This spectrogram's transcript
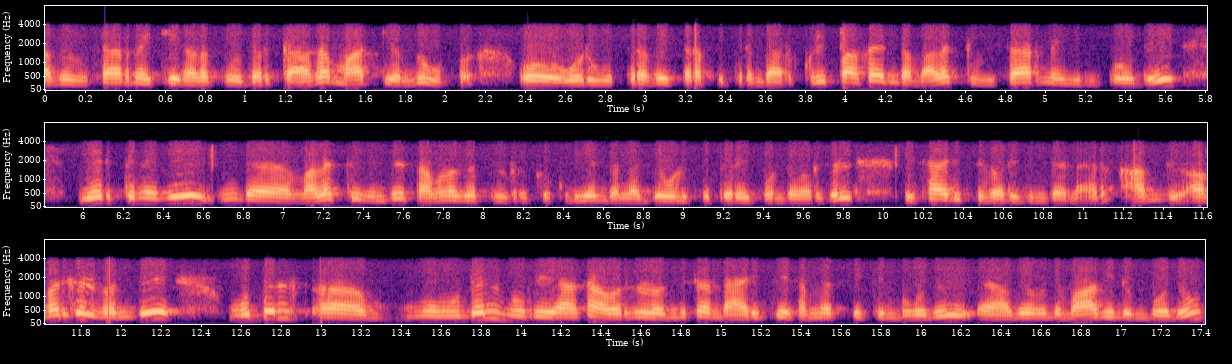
அது விசாரணைக்கு நடத்துவதற்காக மாற்றி வந்து ஒரு உத்தரவை பிறப்பித்திருந்தார். குறிப்பாக இந்த வழக்கு விசாரணையின் போது ஏற்கனவே இந்த வழக்கு வந்து தமிழகத்தில் இருக்கக்கூடிய இந்த லஞ்ச ஒழிப்புத்துறை கொண்டவர்கள் விசாரித்து வருகின்றனர். அது அவர்கள் வந்து முதல் ஆஹ், முதல் முறையாக அவர்கள் வந்துட்டு அந்த அறிக்கையை சமர்ப்பிக்கும் போது அதாவது வாதிடும் போதும்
